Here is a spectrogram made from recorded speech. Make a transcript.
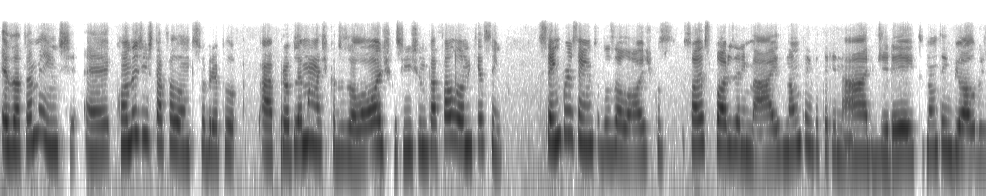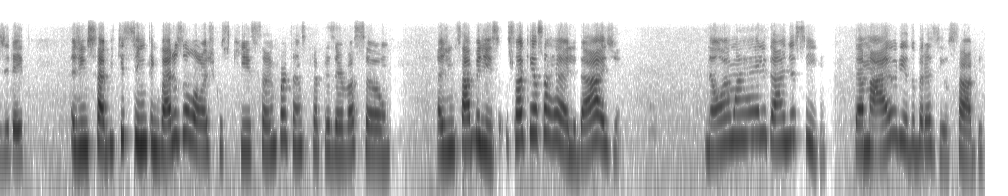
Exatamente. É, quando a gente está falando sobre a, a, problemática dos zoológicos, a gente não está falando que, assim, 100% dos zoológicos só exploram os animais, não tem veterinário direito, não tem biólogo direito a gente sabe que sim, tem vários zoológicos que são importantes para a preservação. A gente sabe disso. Só que essa realidade não é uma realidade assim da maioria do Brasil, sabe?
